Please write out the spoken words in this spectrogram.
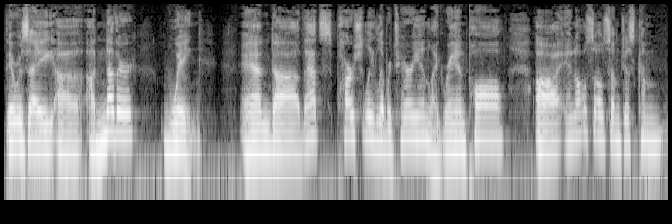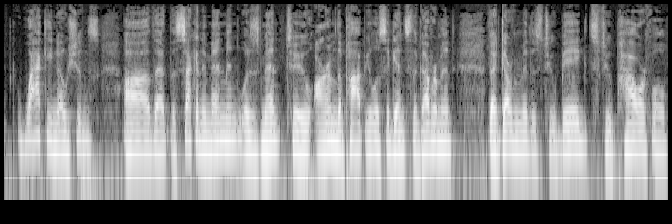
there was a uh, another wing, and that's partially libertarian, like Rand Paul, and also some just come wacky notions uh, that the Second Amendment was meant to arm the populace against the government, that government is too big, it's too powerful,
